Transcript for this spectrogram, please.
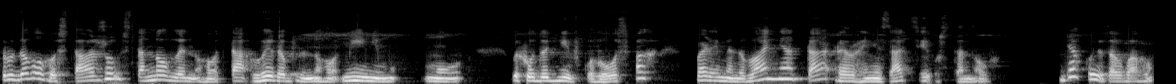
трудового стажу, встановленого та виробленого мінімуму вихододнів в колгоспах, перейменування та реорганізації установ. Дякую за увагу!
